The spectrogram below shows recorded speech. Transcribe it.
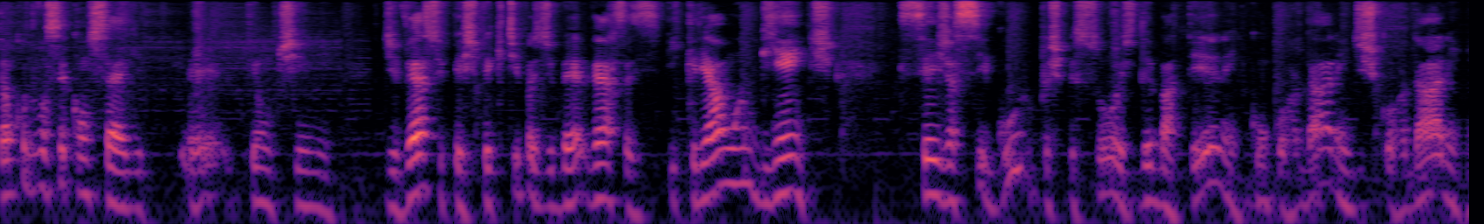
então, quando você consegue é, ter um time diverso e perspectivas diversas e criar um ambiente que seja seguro para as pessoas debaterem, concordarem, discordarem,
